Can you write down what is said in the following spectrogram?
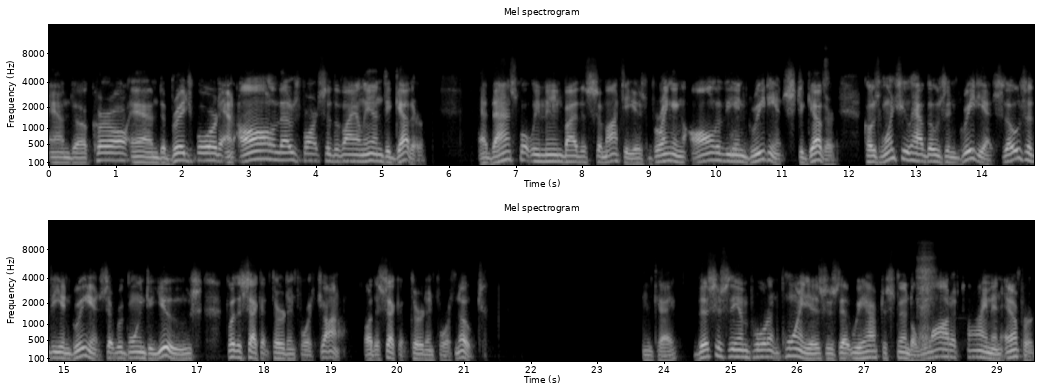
and the curl and the bridge board and all of those parts of the violin together. And that's what we mean by the samadhi is bringing all of the ingredients together. Because once you have those ingredients, those are the ingredients that we're going to use for the second, third, and fourth jhana, or the second, third, and fourth note. Okay this is the important point is is that we have to spend a lot of time and effort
